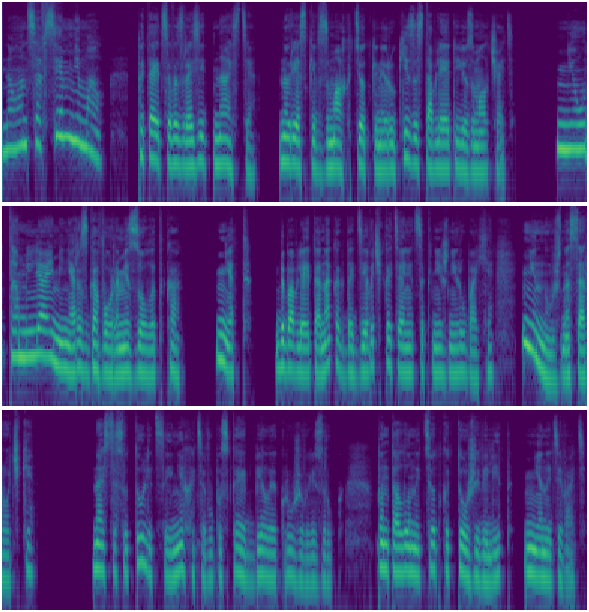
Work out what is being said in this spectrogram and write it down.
«Но он совсем не мал», — пытается возразить Настя, но резкий взмах теткиной руки заставляет ее замолчать. «Не утомляй меня разговорами, золотка!» «Нет», — добавляет она, когда девочка тянется к нижней рубахе, «не нужно сорочки». Настя сутулится и нехотя выпускает белое кружево из рук. Панталоны тетка тоже велит не надевать.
